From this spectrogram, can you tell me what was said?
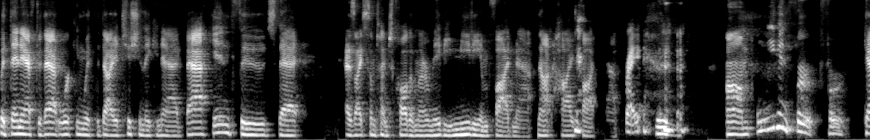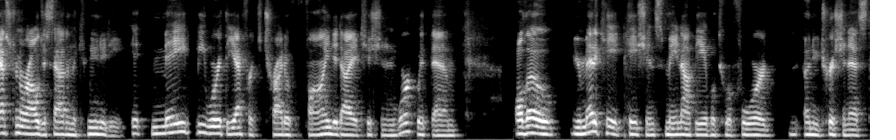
But then after that, working with the dietitian, they can add back in foods that, as I sometimes call them, are maybe medium FODMAP, not high FODMAP. right. um, and even for for gastroenterologists out in the community, it may be worth the effort to try to find a dietitian and work with them. Although your Medicaid patients may not be able to afford a nutritionist,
